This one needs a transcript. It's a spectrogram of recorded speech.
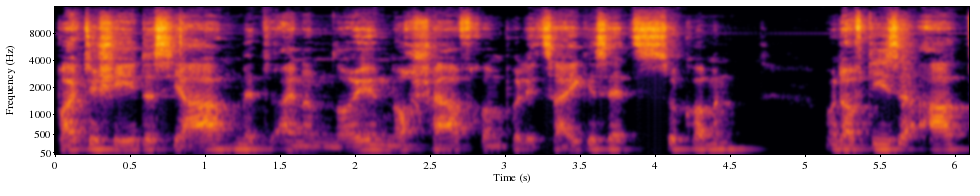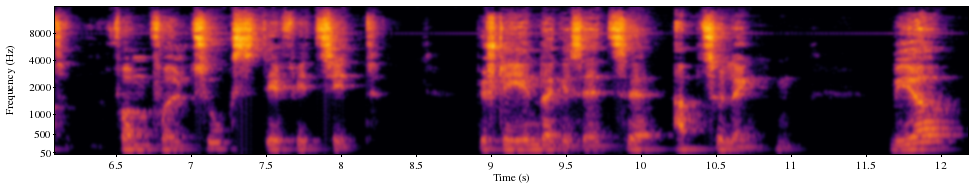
praktisch jedes Jahr mit einem neuen, noch schärferen Polizeigesetz zu kommen und auf diese Art vom Vollzugsdefizit bestehender Gesetze abzulenken. Wir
